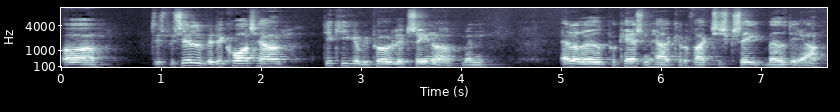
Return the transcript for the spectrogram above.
Og det specielle ved det kort her, det kigger vi på lidt senere, men allerede på kassen her kan du faktisk se, hvad det er.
